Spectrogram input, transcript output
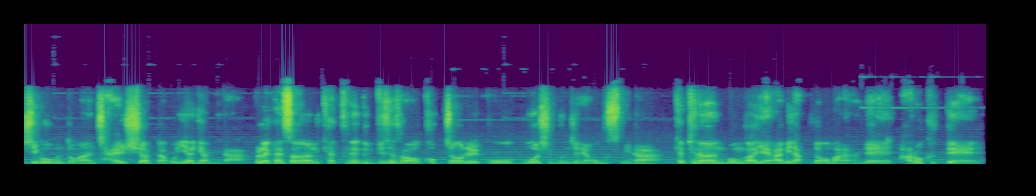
15분 동안 잘 쉬었다고 이야기합니다. 블랙팬서는 캡틴의 눈빛에서 걱정을 읽고 무엇이 문제냐고 묻습니다. 캡틴은 뭔가 예감이 나쁘다고 말하는데 바로 그때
